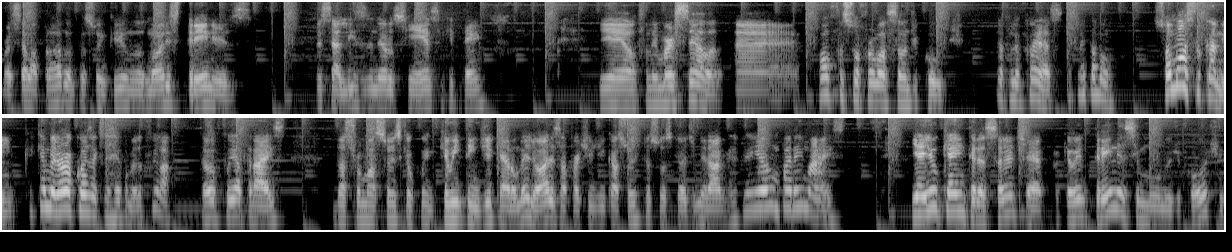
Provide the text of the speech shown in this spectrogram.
Marcela Prado, uma pessoa incrível, uma das maiores trainers, especialistas em neurociência que tem. E eu falei, Marcela, é, qual foi a sua formação de coach? Eu falei, foi essa. Eu falei, tá bom. Só mostra o caminho. O que é a melhor coisa que você recomenda? Eu fui lá. Então eu fui atrás das formações que eu, que eu entendi que eram melhores, a partir de indicações de pessoas que eu admirava, e eu não parei mais. E aí o que é interessante é, porque eu entrei nesse mundo de coaching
